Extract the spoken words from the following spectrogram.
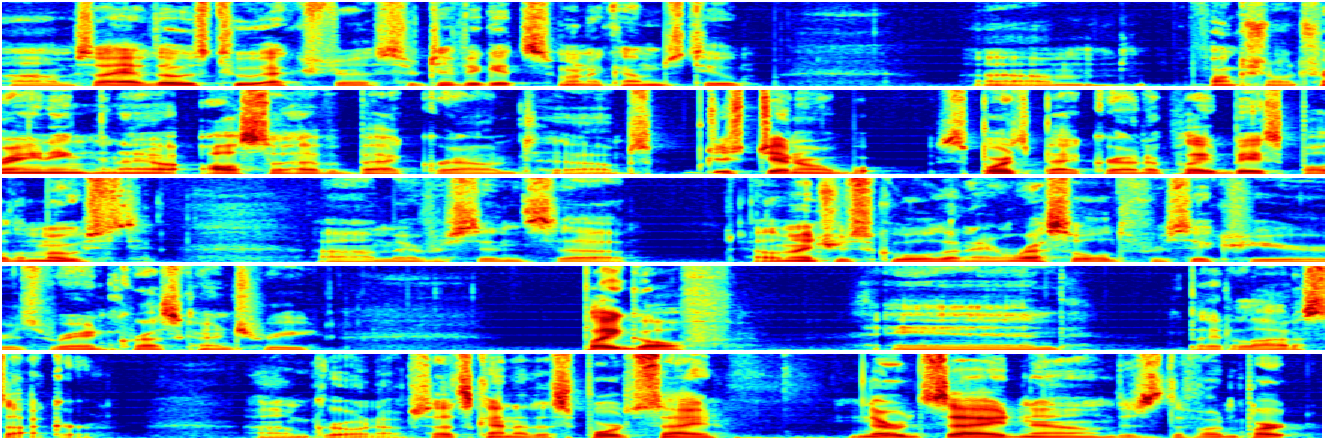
Um, so I have those two extra certificates when it comes to um, functional training, and I also have a background, uh, just general sports background. I played baseball the most um, ever since uh, elementary school. Then I wrestled for six years, ran cross country, played golf, and played a lot of soccer um, growing up. So that's kind of the sports side. Nerd side now, this is the fun part.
